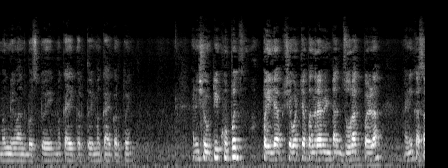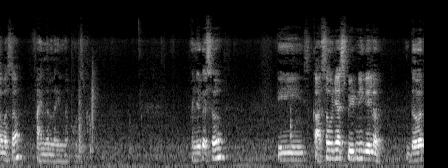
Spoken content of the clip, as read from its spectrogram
मग निवांत बसतोय मग काय करतोय मग काय करतोय. आणि शेवटी खूपच पहिल्या शेवटच्या पंधरा मिनिटात जोरात पळला आणि कसा बसा फायनल लाईनला पोहोचला. म्हणजे कसं? की कासव ज्या स्पीडने गेलं दर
